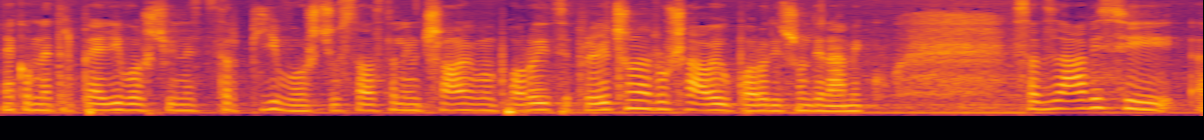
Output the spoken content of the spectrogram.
nekom netrpeljivošću i nestrpljivošću sa ostalim članovima porodice prilično narušavaju porodičnu dinamiku. Sad zavisi uh,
